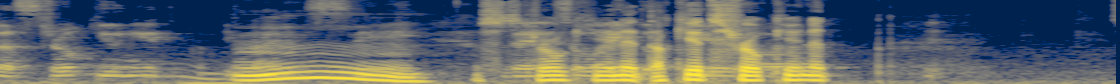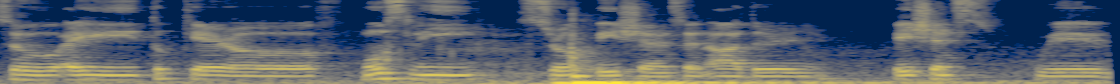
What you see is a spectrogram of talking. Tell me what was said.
the stroke unit. Mm. Stroke so I unit, acute stroke of- unit. So I took care of mostly stroke patients and other patients with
